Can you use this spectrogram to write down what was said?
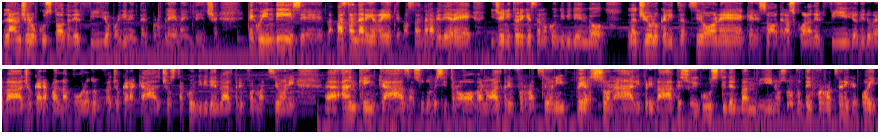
l'angelo custode del figlio poi diventa il problema invece. E quindi se, basta andare in rete, basta andare a vedere i genitori che stanno condividendo la geolocalizzazione, che ne so, della scuola del figlio, di dove va a giocare a pallavolo, dove va a giocare a calcio, sta condividendo altre informazioni eh, anche in casa su dove si trovano, altre informazioni personali, private, sui gusti del bambino, sono tutte informazioni che poi,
